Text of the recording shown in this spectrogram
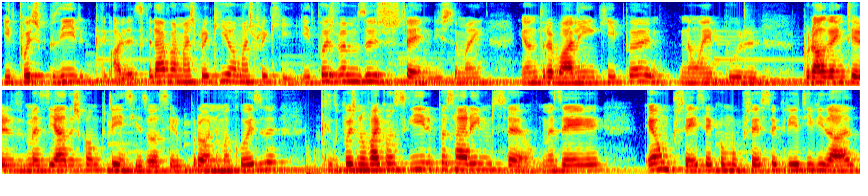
e depois pedir que, olha, se calhar vai mais para aqui ou mais para aqui. E depois vamos ajustando. Isto também é um trabalho em equipa, não é por, por alguém ter demasiadas competências ou ser pró numa coisa que depois não vai conseguir passar a emoção. Mas é, é um processo, é como o processo da criatividade,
